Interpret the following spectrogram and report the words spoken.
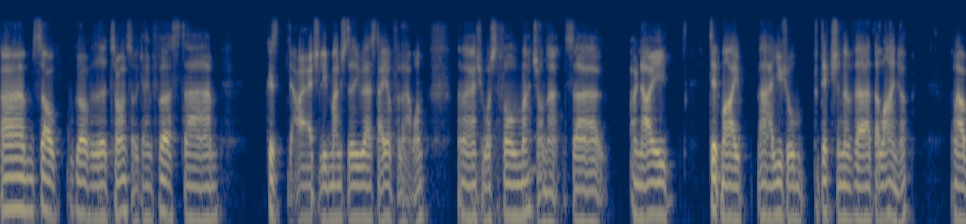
Um. So we'll go over the Toronto game first. Um. Because I actually managed to uh, stay up for that one, and I actually watched the full match on that. So and I did my uh, usual prediction of uh, the lineup, and I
